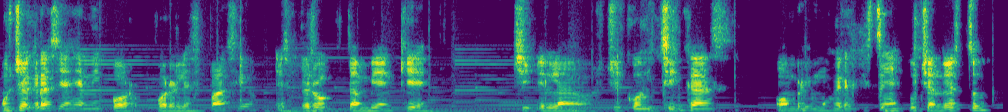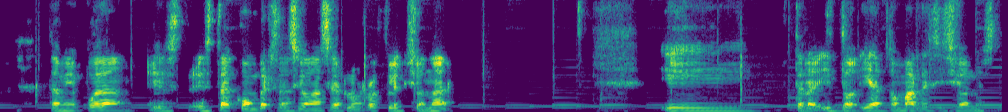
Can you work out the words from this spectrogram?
Muchas gracias, Jenny, por, por el espacio. Espero también que los chicos y chicas, hombres y mujeres que estén escuchando esto, también puedan esta conversación hacerlos reflexionar y, y, a tomar decisiones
